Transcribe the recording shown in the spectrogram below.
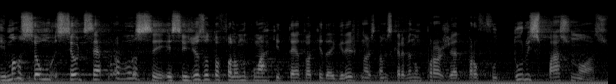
Irmão, se eu, se eu disser para você, esses dias eu estou falando com um arquiteto aqui da igreja, que nós estamos escrevendo um projeto para o futuro espaço nosso.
